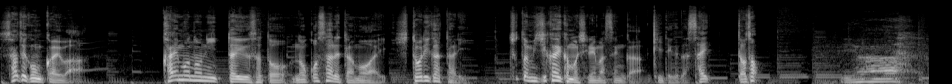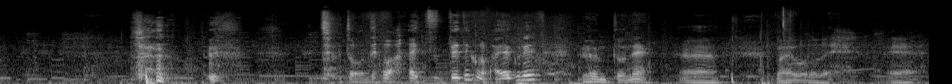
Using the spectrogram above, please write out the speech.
さて今回は買い物に行ったゆうさと残されたモアイ一人語り。ちょっと短いかもしれませんが聞いてください。どうぞ。いや ちょっとでもあいつ出てくの早くね。ほんとね。うんまあいうことで。ええ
